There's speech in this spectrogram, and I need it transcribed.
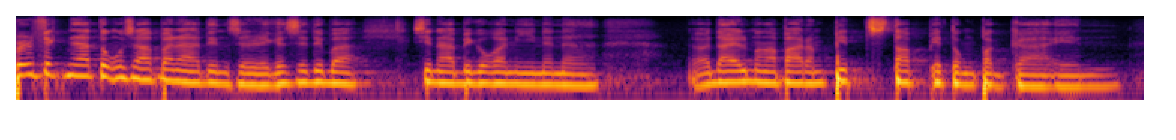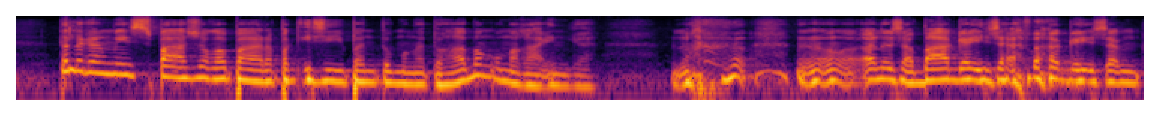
perfect nga tong usapan natin, sir. eh. Kasi 'di ba, sinabi ko kanina na uh, dahil mga parang pit stop itong pagkain. Talagang may espasyo ka para pag-isipan tong mga to habang kumakain ka. ano siya, bagay siya, bagay siyang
